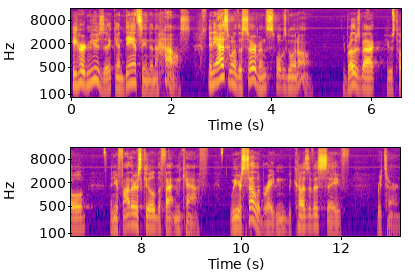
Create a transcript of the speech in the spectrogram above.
he heard music and dancing in the house. Then he asked one of the servants what was going on. Your brother's back, he was told, and your father has killed the fattened calf. We are celebrating because of his safe return.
